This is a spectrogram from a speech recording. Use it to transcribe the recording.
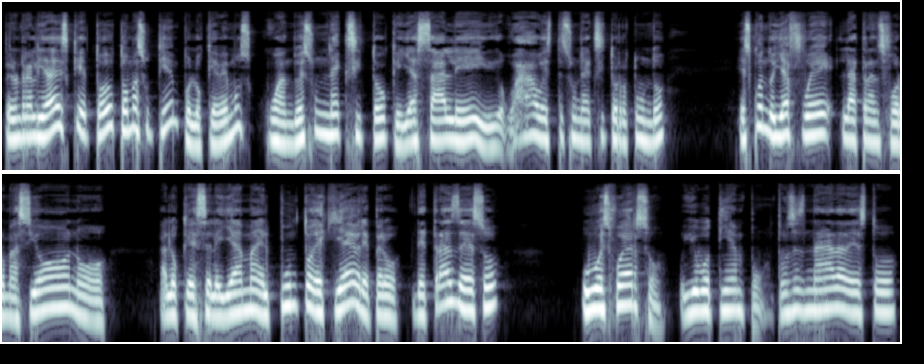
pero en realidad es que todo toma su tiempo. Lo que vemos cuando es un éxito que ya sale y wow, este es un éxito rotundo, es cuando ya fue la transformación o a lo que se le llama el punto de quiebre, pero detrás de eso hubo esfuerzo y hubo tiempo. Entonces nada de esto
